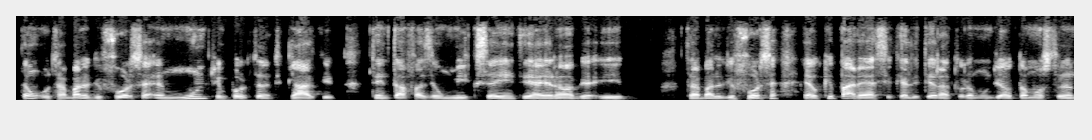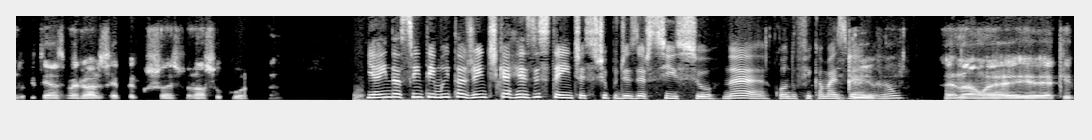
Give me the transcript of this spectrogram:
Então, o trabalho de força é muito importante. Claro que tentar fazer um mix aí entre aeróbia e trabalho de força, é o que parece que a literatura mundial está mostrando que tem as melhores repercussões para o nosso corpo. Né? E ainda assim tem muita gente que é resistente a esse tipo de exercício, né? Quando fica mais Incrível. velho, não? É, não, é, é, que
